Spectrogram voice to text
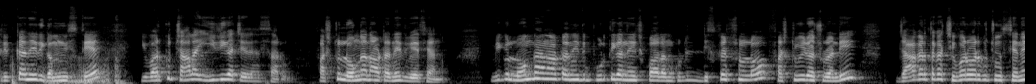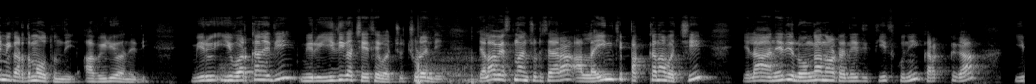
ట్రిక్ అనేది గమనిస్తే ఈ వర్క్ చాలా ఈజీగా చేసేస్తారు. ఫస్ట్ లొంగా నాట్ అనేది వేశాను మీకు లొంగా నాట్ అనేది పూర్తిగా నేర్చుకోవాలనుకుంటే డిస్క్రిప్షన్లో ఫస్ట్ వీడియో చూడండి. జాగ్రత్తగా చివరి వరకు చూస్తేనే మీకు అర్థమవుతుంది ఆ వీడియో అనేది. మీరు ఈ వర్క్ అనేది మీరు ఈజీగా చేసేవచ్చు. చూడండి ఎలా వేస్తున్నాను చూసారా? ఆ లైన్కి పక్కన వచ్చి ఇలా అనేది లొంగా నాట్ అనేది తీసుకుని కరెక్ట్గా ఈ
